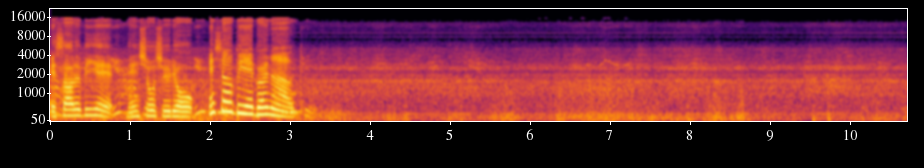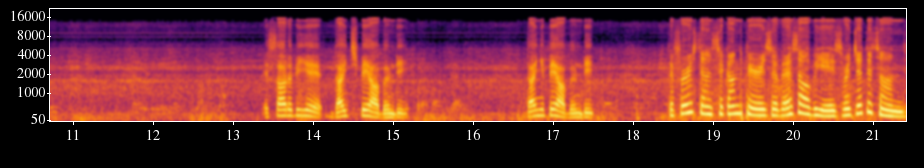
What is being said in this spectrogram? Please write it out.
SRBA 燃焼終了 SLBA burnout. SRBA 第1ペア分離第2ペア分離 The first and second pairs of SLBAs were jettisoned.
